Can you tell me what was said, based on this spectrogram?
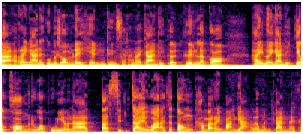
จะรายงานให้คุณผู้ชมได้เห็นถึงสถานการณ์ที่เกิดขึ้นแล้วก็ให้หน่วยงานที่เกี่ยวข้องหรือว่าผู้มีอำนาจตัดสินใจว่าอาจจะต้องทำอะไรบางอย่างแล้วเหมือนกันนะครับ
